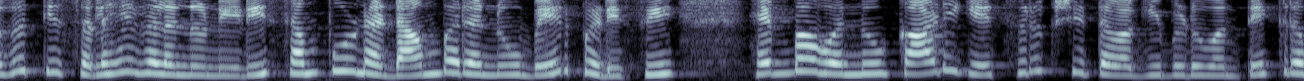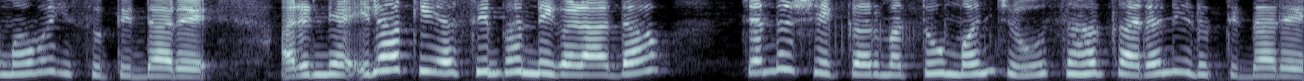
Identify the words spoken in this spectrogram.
ಅಗತ್ಯ ಸಲಹೆಗಳನ್ನು ನೀಡಿ ಸಂಪೂರ್ಣ ಡಾಂಬರನ್ನು ಬೇರ್ಪಡಿಸಿ ಹೆಬ್ಬಾವನ್ನು ಕಾಡಿಗೆ ಸುರಕ್ಷಿತವಾಗಿ ಬಿಡುವಂತೆ ಕ್ರಮ ವಹಿಸುತ್ತಿದ್ದಾರೆ. ಅರಣ್ಯ ಇಲಾಖೆಯ ಸಿಬ್ಬಂದಿಗಳಾದ ಚಂದ್ರಶೇಖರ್ ಮತ್ತು ಮಂಜು ಸಹಕಾರ ನೀಡುತ್ತಿದ್ದಾರೆ.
